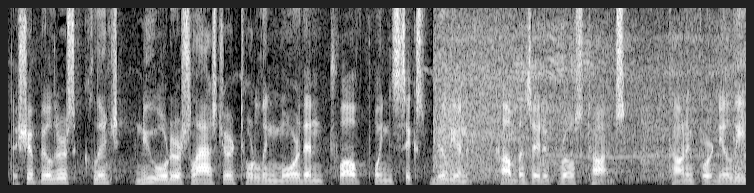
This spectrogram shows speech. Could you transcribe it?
the shipbuilders clinched new orders last year totaling more than 12.6 million compensated gross tons, accounting for nearly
